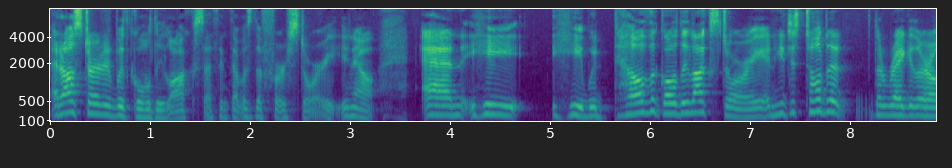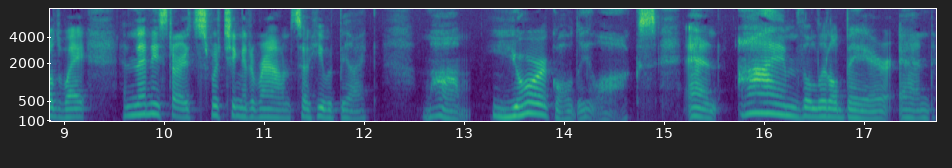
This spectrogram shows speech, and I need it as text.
It all started with Goldilocks. I think that was the first story, you know. And he he would tell the Goldilocks story and he just told it the regular old way. And then he started switching it around. So he would be like, Mom, you're Goldilocks and I'm the little bear. And,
